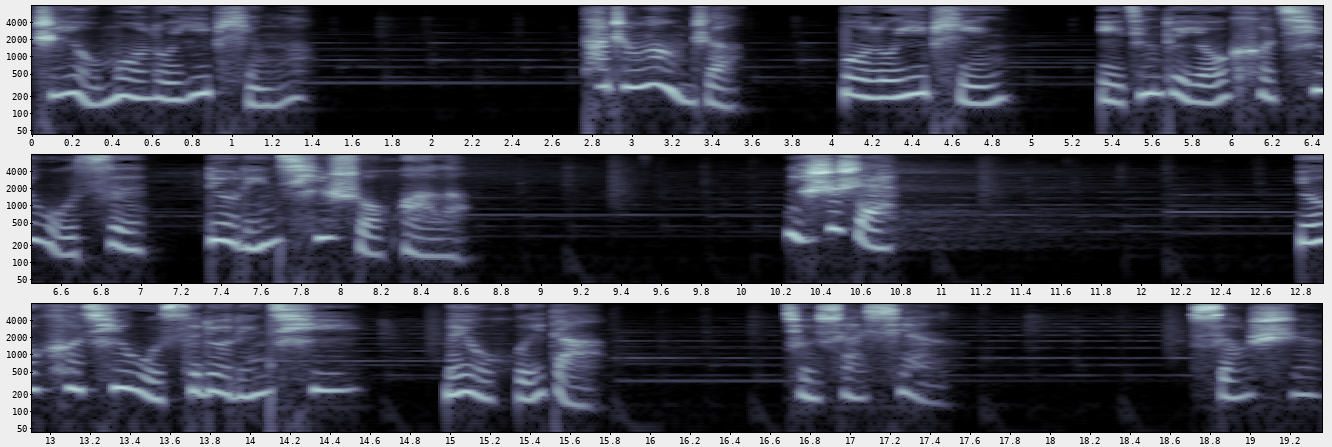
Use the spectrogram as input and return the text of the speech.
只有陌路依萍了。他正愣着，陌路依萍已经对游客七五四六零七说话了：“你是谁？”游客七五四六零七没有回答。就下线了，消失了。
